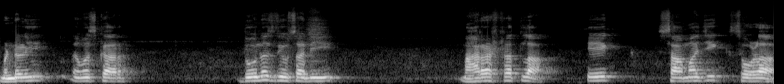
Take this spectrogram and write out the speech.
मंडळी नमस्कार. दोनच दिवसांनी महाराष्ट्रातला एक सामाजिक सोहळा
